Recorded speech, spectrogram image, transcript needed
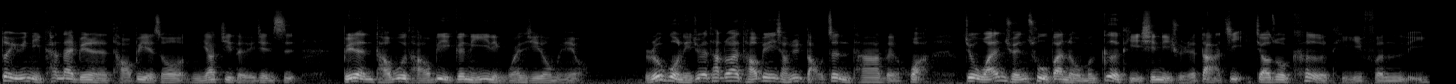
对于你看待别人的逃避的时候，你要记得一件事：别人逃不逃避跟你一点关系都没有。如果你觉得他都在逃避，你想去导正他的话，就完全触犯了我们个体心理学的大忌，叫做课题分离。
